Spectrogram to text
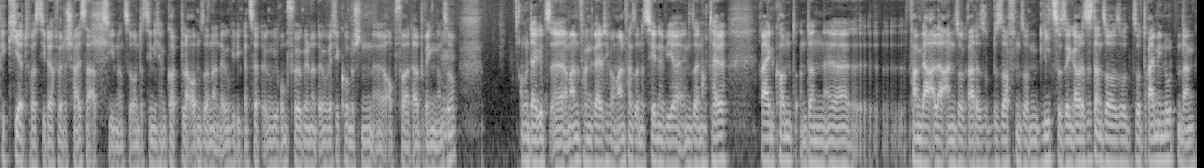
pikiert, was die da für eine Scheiße abziehen und so und dass die nicht an Gott glauben, sondern irgendwie die ganze Zeit irgendwie rumvögeln und irgendwelche komischen äh, Opfer da bringen und so. Mhm. Und da gibt's äh, am Anfang, relativ am Anfang, so eine Szene, wie er in sein Hotel reinkommt und dann äh, fangen da alle an, so gerade so besoffen so ein Lied zu singen. Aber das ist dann so, so, so drei Minuten lang,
